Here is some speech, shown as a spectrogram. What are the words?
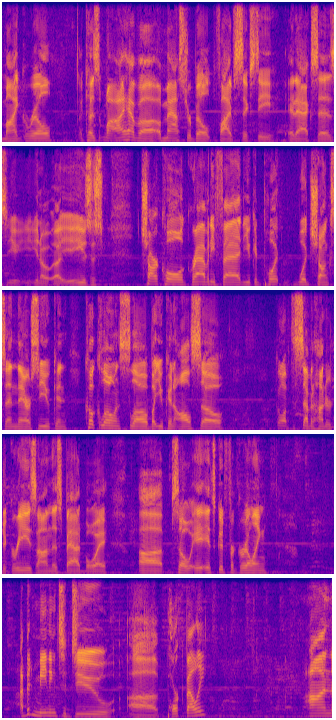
my grill because I have a, a Masterbuilt 560. It acts as you you know uh, you use this charcoal gravity fed. You can put wood chunks in there so you can cook low and slow, but you can also go up to 700 degrees on this bad boy. Uh, so it, it's good for grilling. I've been meaning to do uh, pork belly on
